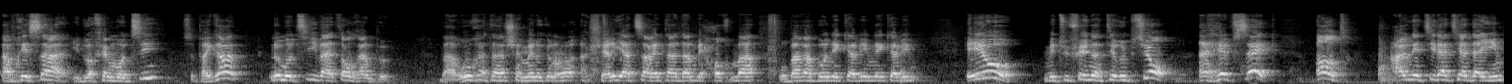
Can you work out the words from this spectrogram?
Après ça, il doit faire Motzi, c'est pas grave, le Motzi il va attendre un peu. Et oh, mais tu fais une interruption, un hefsek, entre Al Netilat Yadayim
